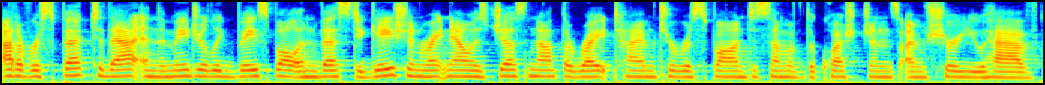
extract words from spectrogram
Out of respect to that and the Major League Baseball investigation, right now is just not the right time to respond to some of the questions I'm sure you have.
